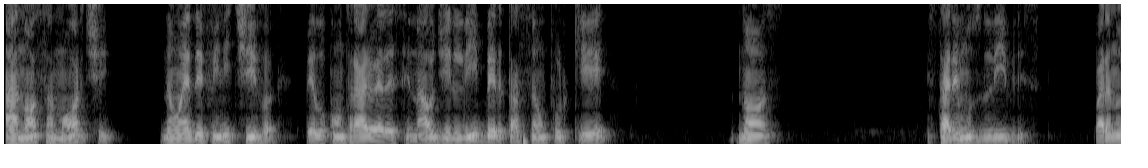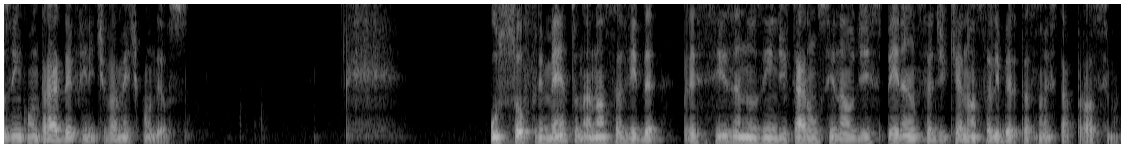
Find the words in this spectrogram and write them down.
a nossa morte não é definitiva. Pelo contrário, ela é sinal de libertação, porque nós estaremos livres para nos encontrar definitivamente com Deus. O sofrimento na nossa vida precisa nos indicar um sinal de esperança de que a nossa libertação está próxima.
